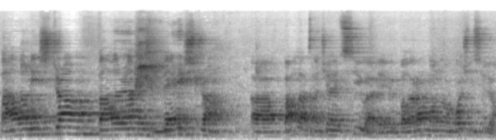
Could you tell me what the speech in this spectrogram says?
Balaam is strong, Balaram is very strong. А Бала означает сила, и Баларам, он очень силен.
